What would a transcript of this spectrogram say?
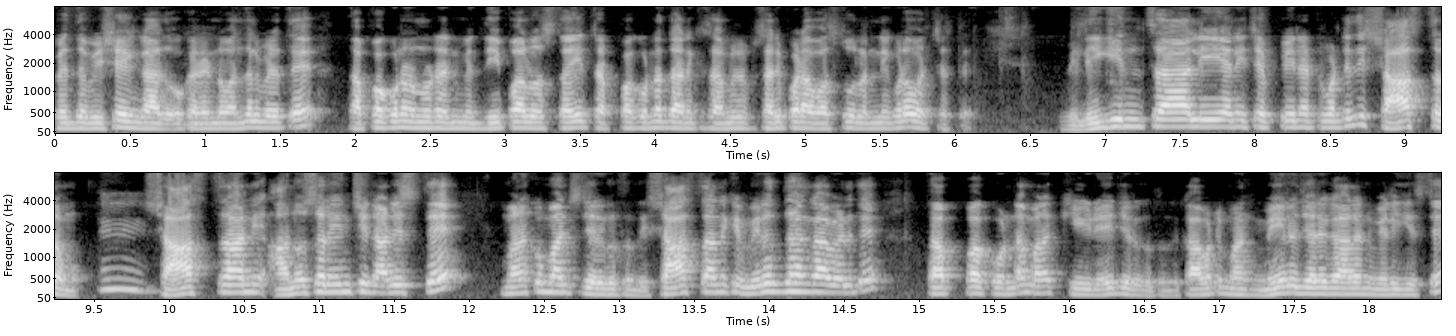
పెద్ద విషయం కాదు. ఒక రెండు వందలు పెడితే తప్పకుండా నూట ఎనిమిది దీపాలు వస్తాయి. తప్పకుండా దానికి సరి- సరిపడా వస్తువులన్నీ కూడా వచ్చేస్తాయి. వెలిగించాలి అని చెప్పినటువంటిది శాస్త్రము. శాస్త్రాన్ని అనుసరించి నడిస్తే మనకు మంచి జరుగుతుంది. శాస్త్రానికి విరుద్ధంగా వెళితే తప్పకుండా మనకు కీడే జరుగుతుంది. కాబట్టి మనకు మేలు జరగాలని వెలిగిస్తే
